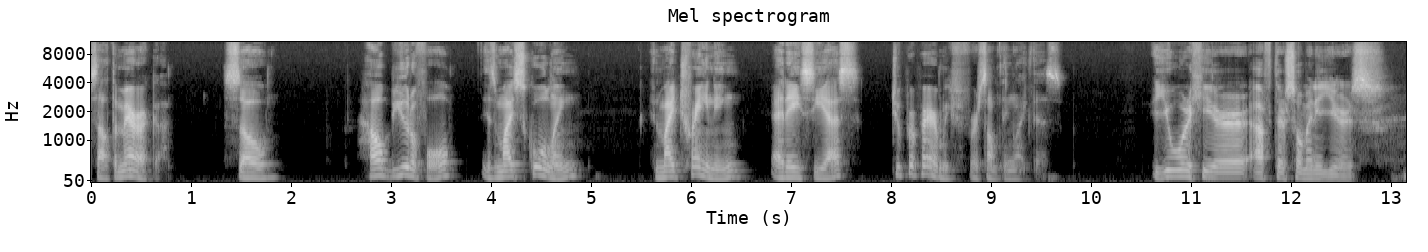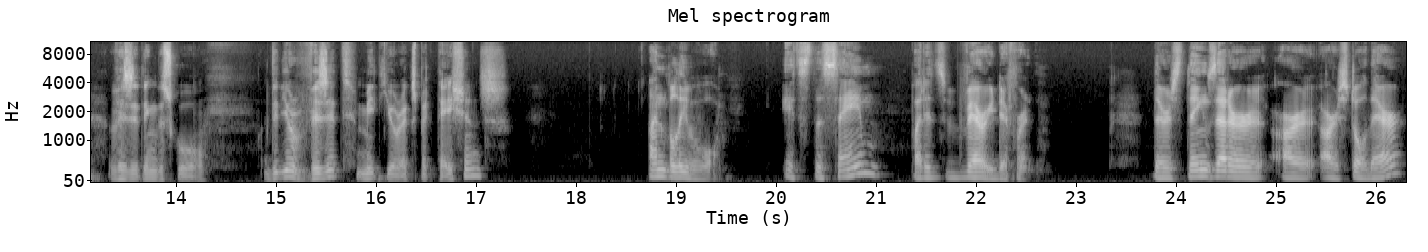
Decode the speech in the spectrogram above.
South America. So, how beautiful is my schooling and my training at ACS to prepare me for something like this? You were here after so many years visiting the school. Did your visit meet your expectations? Unbelievable. It's the same, but it's very different. There's things that are are are still there,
